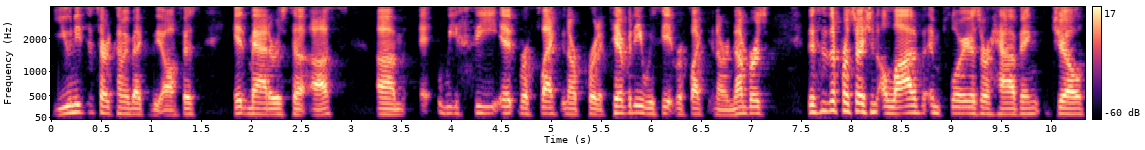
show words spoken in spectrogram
You need to start coming back to the office. It matters to us. Um, we see it reflect in our productivity. We see it reflect in our numbers. This is the frustration a lot of employers are having. Joe,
